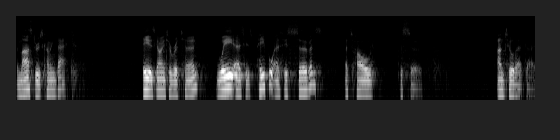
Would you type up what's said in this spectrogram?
The Master is coming back. He is going to return. We, as his people, as his servants, are told to serve until that day,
